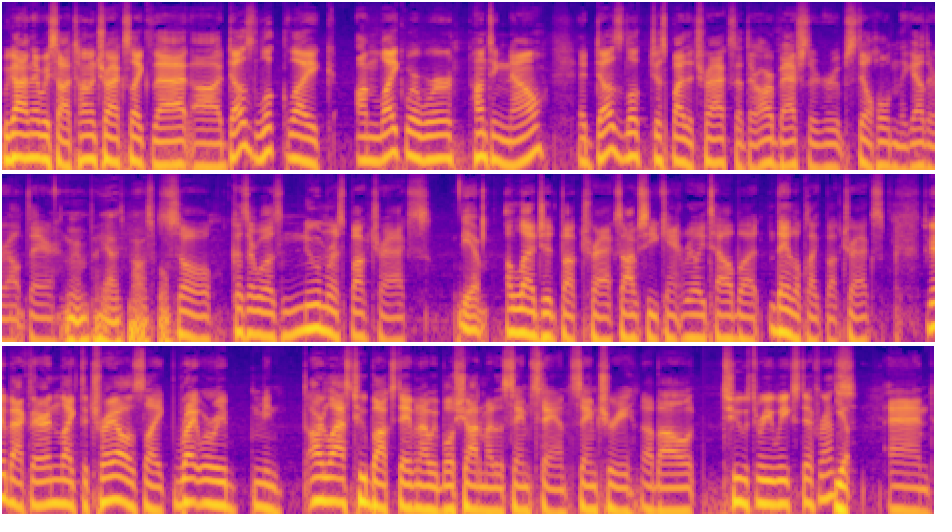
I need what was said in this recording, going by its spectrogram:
we got in there. We saw a ton of tracks like that. Uh, it does look like, unlike where we're hunting now, it does look just by the tracks that there are bachelor groups still holding together out there. Mm, yeah it's possible So, because there was numerous buck tracks, yeah alleged buck tracks. Obviously, you can't really tell, but they look like buck tracks. So get back there, and like the trail is like right where we. I mean, our last two bucks, Dave and I, we both shot them out of the same stand, same tree, about two three weeks difference. Yep. And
